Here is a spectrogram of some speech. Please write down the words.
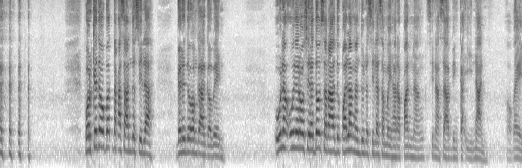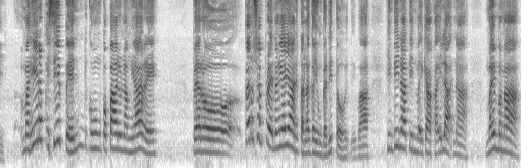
Porke daw ba't nakasando sila? Ganun daw ang gagawin. Unang-una raw sila doon, sarado pa lang, andun na sila sa may harapan ng sinasabing kainan. Okay. Mahirap isipin kung paano nangyari, pero, pero syempre, nangyayari talaga yung ganito, di ba? Hindi natin maikakaila na may mga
